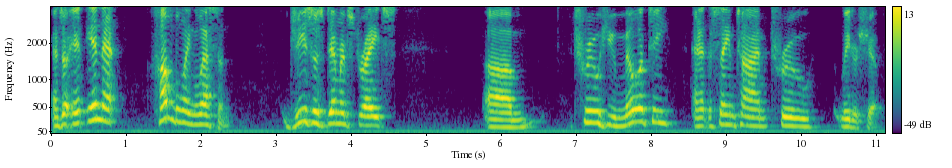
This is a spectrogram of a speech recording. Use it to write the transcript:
And so, in, in that humbling lesson, Jesus demonstrates um, true humility and at the same time true leadership.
